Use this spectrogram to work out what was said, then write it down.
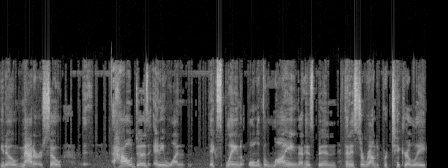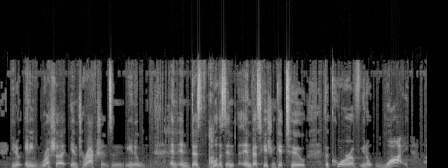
you know, matters. So, uh, how does anyone explain all of the lying that has been that has surrounded particularly you know any russia interactions and you know and and does will this in, investigation get to the core of you know why uh,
